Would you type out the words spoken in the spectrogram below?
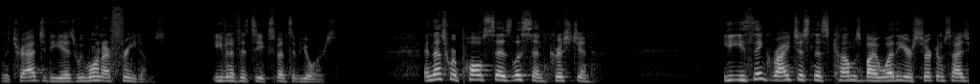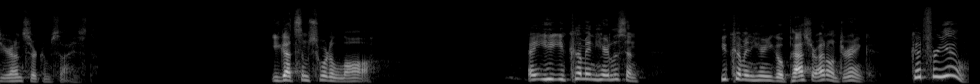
And the tragedy is we want our freedoms, even if it's the expense of yours. And that's where Paul says, listen, Christian, you think righteousness comes by whether you're circumcised or you're uncircumcised. You got some sort of law. And you, you come in here, listen, you come in here and you go, Pastor, I don't drink. Good for you.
